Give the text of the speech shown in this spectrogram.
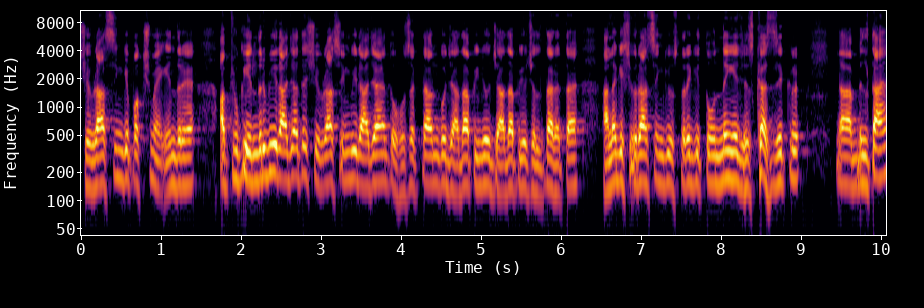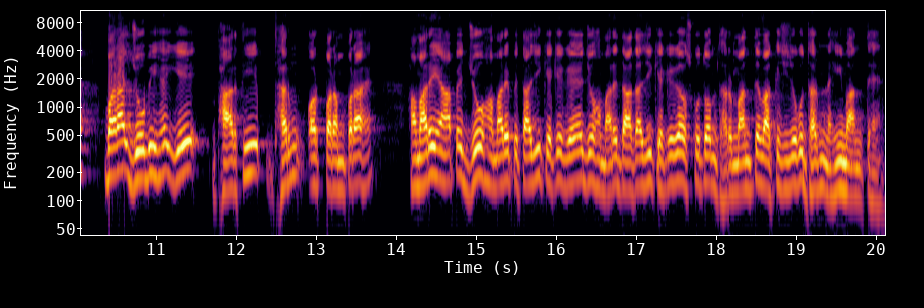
शिवराज सिंह के पक्ष में इंद्र है। अब चूँकि इंद्र भी राजा थे शिवराज सिंह भी राजा हैं तो हो सकता है उनको ज़्यादा पियो ज़्यादा पियो चलता रहता है। हालाँकि शिवराज सिंह की उस तरह की तोन नहीं है जिसका ज़िक्र आ, मिलता है। बहरहाल जो भी है ये भारतीय धर्म और परंपरा है। हमारे यहाँ पे जो हमारे पिताजी कह के गए जो हमारे दादाजी कह के गए उसको तो हम धर्म मानते हैं बाकी चीज़ों को धर्म नहीं मानते हैं।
